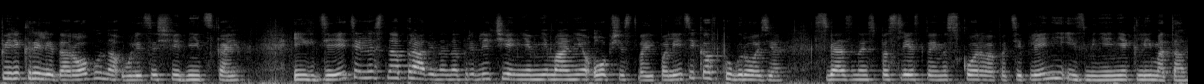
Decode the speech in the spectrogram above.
перекрыли дорогу на улице Шведницкой. Их деятельность направлена на привлечение внимания общества и политиков к угрозе, связанной с последствиями скорого потепления и изменения климата.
